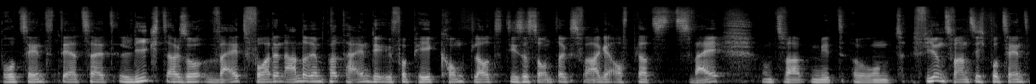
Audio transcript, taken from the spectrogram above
Prozent derzeit liegt, also weit vor den anderen Parteien. Die ÖVP kommt laut dieser Sonntagsfrage auf Platz 2 und zwar mit rund 24 Prozent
